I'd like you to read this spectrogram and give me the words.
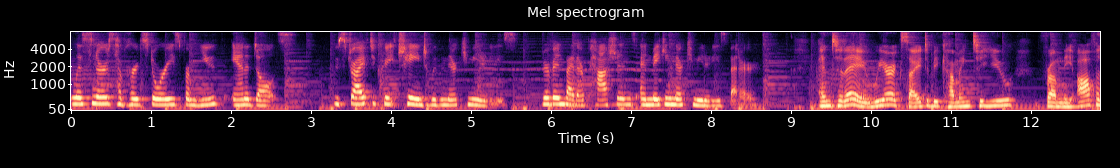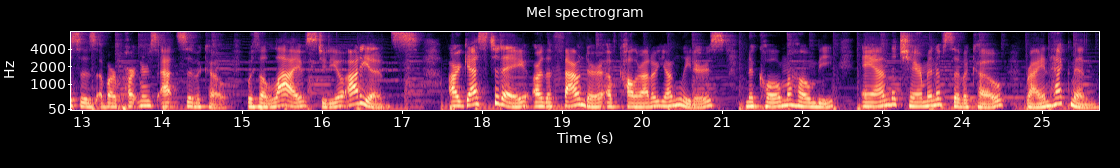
Listeners have heard stories from youth and adults who strive to create change within their communities, driven by their passions and making their communities better. And today, we are excited to be coming to you from the offices of our partners at Civico with a live studio audience. Our guests today are the founder of Colorado Young Leaders, Nicole Mahobian, and the chairman of Civico, Ryan Heckman.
